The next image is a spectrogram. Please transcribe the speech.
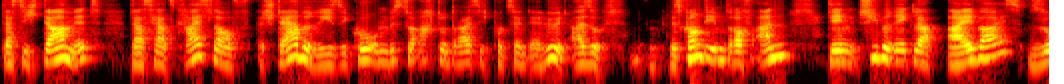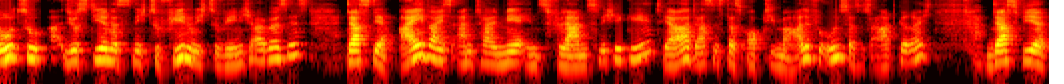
dass sich damit das Herz-Kreislauf-Sterberisiko um bis zu 38 Prozent erhöht. Also es kommt eben darauf an, den Schieberegler Eiweiß so zu justieren, dass es nicht zu viel und nicht zu wenig Eiweiß ist, dass der Eiweißanteil mehr ins Pflanzliche geht. Ja, das ist das Optimale für uns, das ist artgerecht. Dass wir,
